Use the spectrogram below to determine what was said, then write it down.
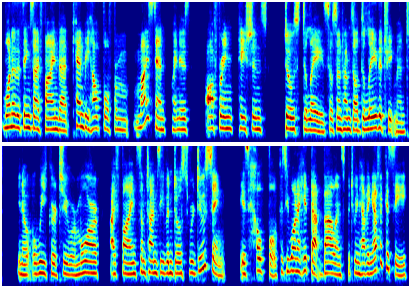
One of the things I find that can be helpful from my standpoint is offering patients dose delays. So sometimes I'll delay the treatment, you know, a week or two or more. I find sometimes even dose reducing is helpful because you want to hit that balance between having efficacy,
